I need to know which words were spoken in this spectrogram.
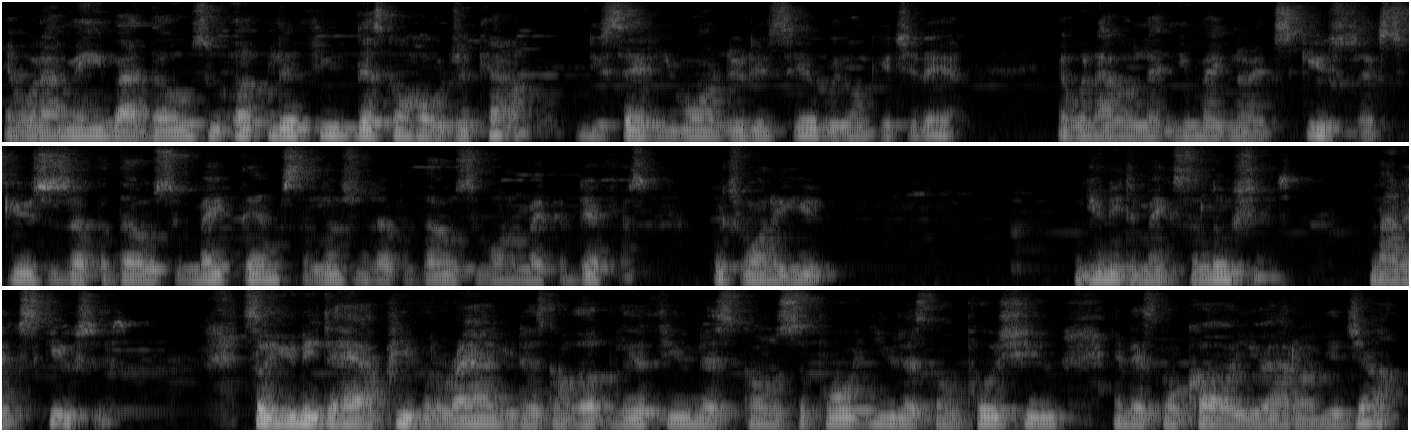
And what I mean by those who uplift you, that's going to hold you accountable. You said you want to do this here, we're going to get you there. And we're not going to let you make no excuses. Excuses are for those who make them, solutions are for those who want to make a difference. Which one are you? You need to make solutions, not excuses. So you need to have people around you that's going to uplift you, that's going to support you, that's going to push you, and that's going to call you out on your jump.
